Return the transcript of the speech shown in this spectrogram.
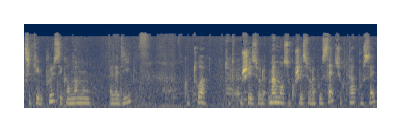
tiquer le plus, c'est quand maman, elle a dit que toi, tu te couchais sur la... maman se couchait sur la poussette, sur ta poussette,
